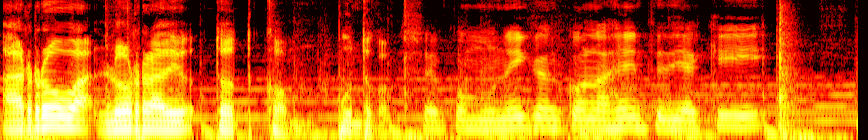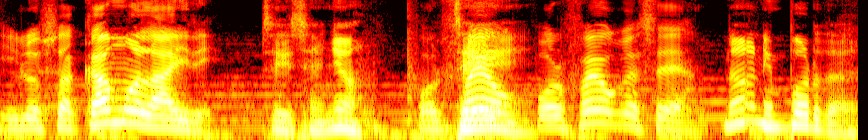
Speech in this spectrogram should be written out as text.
arroba losradio.com. Se comunican con la gente de aquí y lo sacamos al aire. Sí, señor. Por Sí. feo, por feo que sean. No, no importa.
